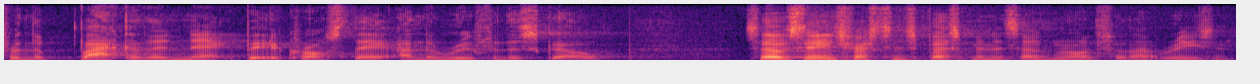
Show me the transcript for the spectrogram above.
from the back of the neck, bit across there, and the roof of the skull. So it's an interesting specimen in its own right for that reason.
